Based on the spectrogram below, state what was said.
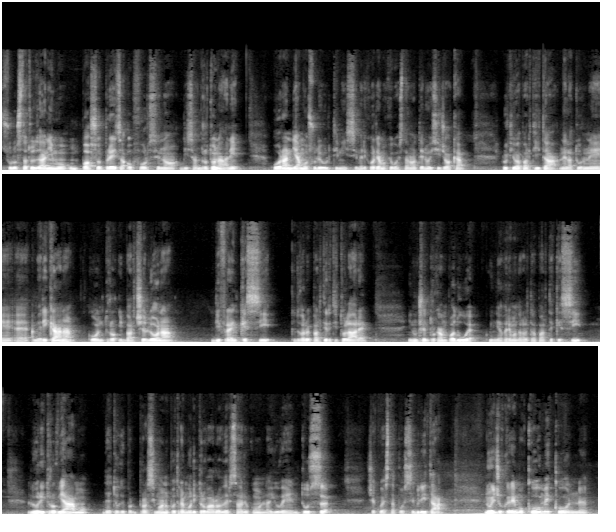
sullo stato d'animo un po' a sorpresa o forse no di Sandro Tonali. Ora andiamo sulle ultimissime. Ricordiamo che questa notte noi si gioca l'ultima partita nella tournée eh, americana contro il Barcellona di Frank Chessy, che dovrebbe partire titolare in un centrocampo a due, quindi avremo dall'altra parte Chessy. Lo ritroviamo, detto che il prossimo anno potremmo ritrovarlo avversario con la Juventus, c'è questa possibilità. Noi giocheremo come? Con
